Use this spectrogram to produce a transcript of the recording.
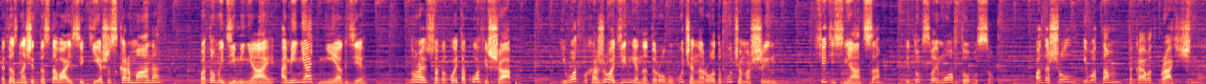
Это значит, доставай все кеш из кармана. Потом иди меняй. А менять негде. Ну, разве что какой-то кофе-шап. И вот выхожу один я на дорогу. Куча народа, куча машин. Все теснятся иду к своему автобусу. Подошел, и вот там такая вот прачечная.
